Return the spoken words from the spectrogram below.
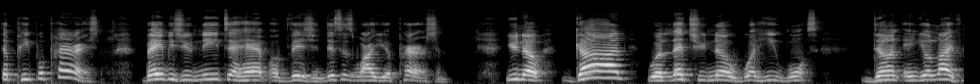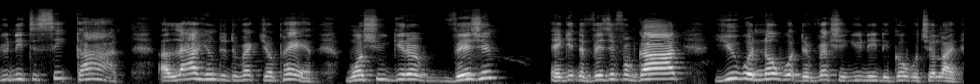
the people perish. Babies, you need to have a vision. This is why you're perishing. You know, God will let you know what He wants done in your life. You need to seek God. Allow Him to direct your path. Once you get a vision, and get the vision from God, you will know what direction you need to go with your life.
